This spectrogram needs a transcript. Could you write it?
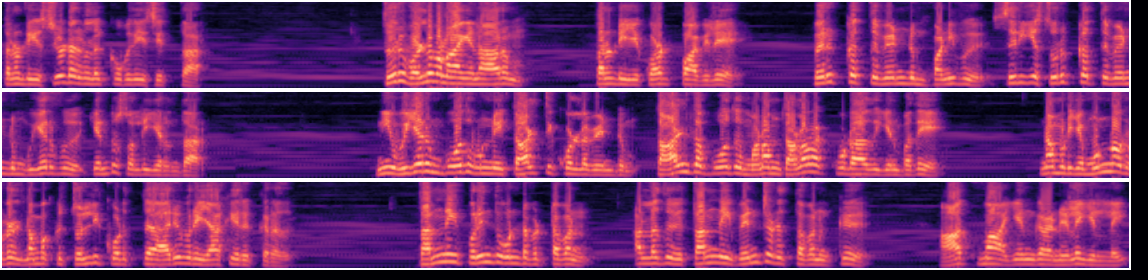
தன்னுடைய சீடர்களுக்கு உபதேசித்தார். திருவள்ளுவநாயனாரும் தன்னுடைய குரட்பாவிலே பெருக்கத்து வேண்டும் பணிவு சிறிய சுருக்கத்து வேண்டும் உயர்வு என்று சொல்லியிருந்தார். நீ உயரும் போது உன்னை தாழ்த்திக் கொள்ள வேண்டும். தாழ்ந்த போது மனம் தளரக்கூடாது என்பதே நம்முடைய முன்னோர்கள் நமக்கு சொல்லிக் கொடுத்த அறிவுரையாக இருக்கிறது. தன்னை புரிந்து கொண்டு விட்டவன் அல்லது தன்னை வென்றெடுத்தவனுக்கு ஆத்மா என்கிற நிலை இல்லை.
